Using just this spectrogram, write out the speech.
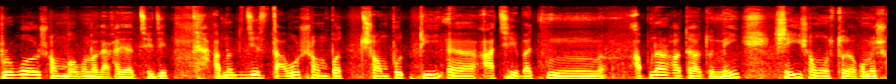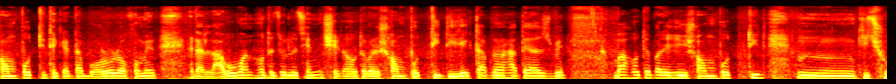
প্রবল সম্ভাবনা দেখা যাচ্ছে যে, আপনাদের যে স্থাবর সম্পদ, সম্পত্তি আছে বা আপনার হাতে হয়তো নেই, সেই সমস্ত রকমের সম্পত্তি থেকে একটা বড় রকমের একটা লাভবান হতে চলেছেন। সেটা হতে পারে সম্পত্তি ডিরেক্ট আপনার হাতে আসবে বা হতে পারে সেই সম্পত্তির কিছু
